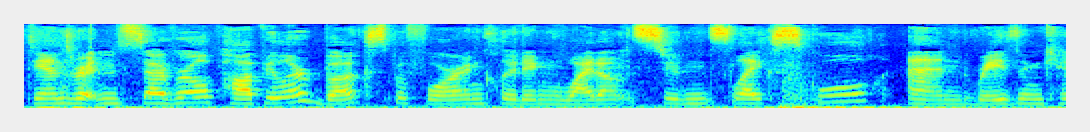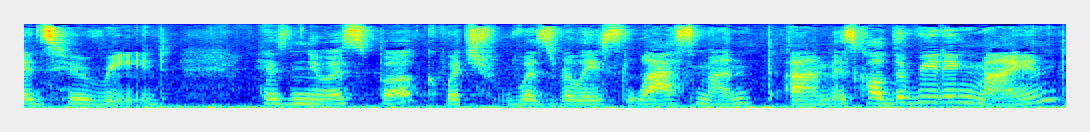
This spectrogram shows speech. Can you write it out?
Dan's written several popular books before, including Why Don't Students Like School and Raising Kids Who Read. His newest book, which was released last month, um, is called The Reading Mind.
